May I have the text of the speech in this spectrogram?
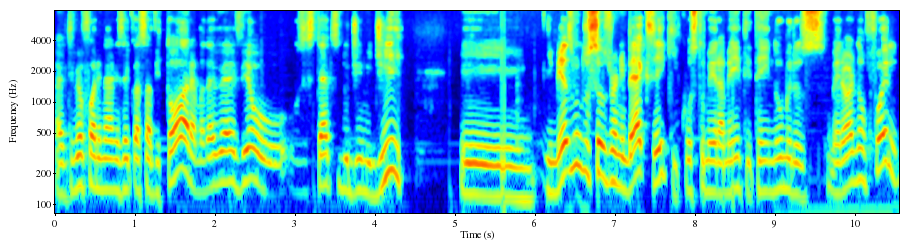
A gente vê o 49ers aí com essa vitória, mas deve ver o, os stats do Jimmy G e, e mesmo dos seus running backs aí, que costumeiramente tem números melhores, não foi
